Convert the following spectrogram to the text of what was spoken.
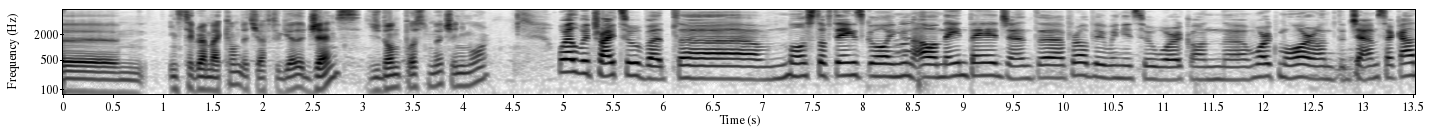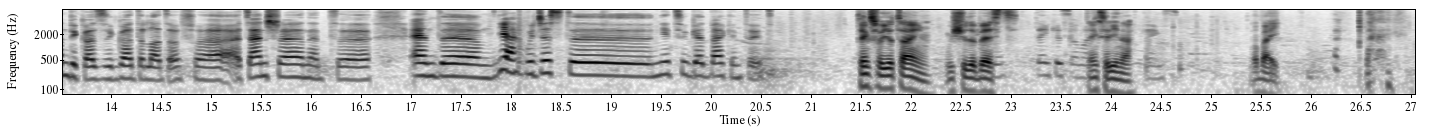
um, Instagram account that you have together, Gems. You don't post much anymore. Well, we try to, but uh, most of things going on our main page, and uh, probably we need to work on uh, work more on the Gems account because it got a lot of uh, attention, and uh, and um, yeah, we just uh, need to get back into it. Thanks for your time. Wish you the Thank best. You. Thank you so much. Thanks, Elina. Thanks. Bye bye.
